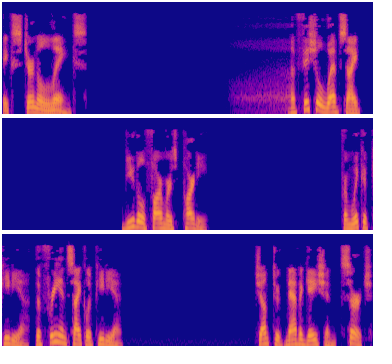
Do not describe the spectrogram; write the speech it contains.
External links Official website Butil Farmers Party From Wikipedia, the free encyclopedia Jump to navigation, search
